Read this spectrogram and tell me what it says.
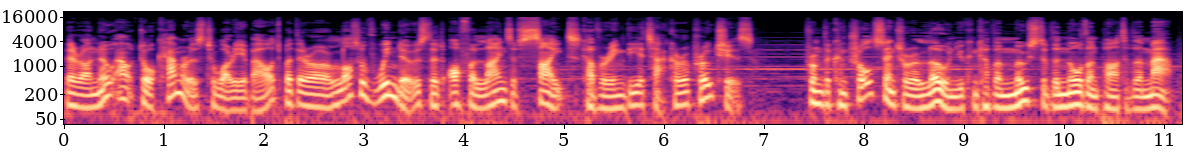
There are no outdoor cameras to worry about, but there are a lot of windows that offer lines of sight covering the attacker approaches. From the control center alone you can cover most of the northern part of the map,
